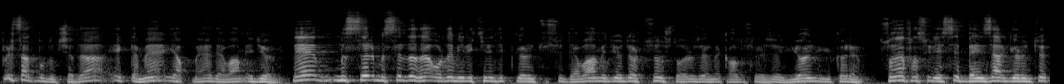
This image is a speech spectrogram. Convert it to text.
Fırsat buldukça da ekleme yapmaya devam ediyorum. Ve Mısır, Mısır'da da orada bir ikili dip görüntüsü devam ediyor. 413 dolar üzerinde kaldığı sürece yön yukarı. Soya fasulyesi benzer görüntü.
